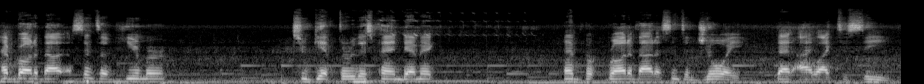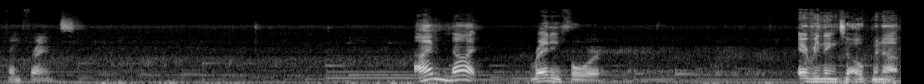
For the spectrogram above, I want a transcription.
have brought about a sense of humor to get through this pandemic, have brought about a sense of joy that I like to see from friends. I'm not ready for everything to open up.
